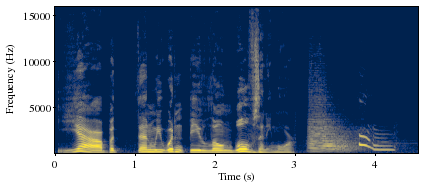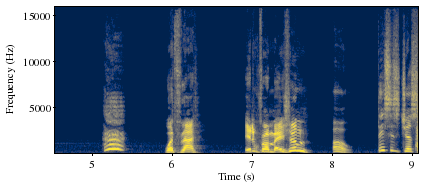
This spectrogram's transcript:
Yeah, but then we wouldn't be lone wolves anymore. What's that? Information? Oh, this is just.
